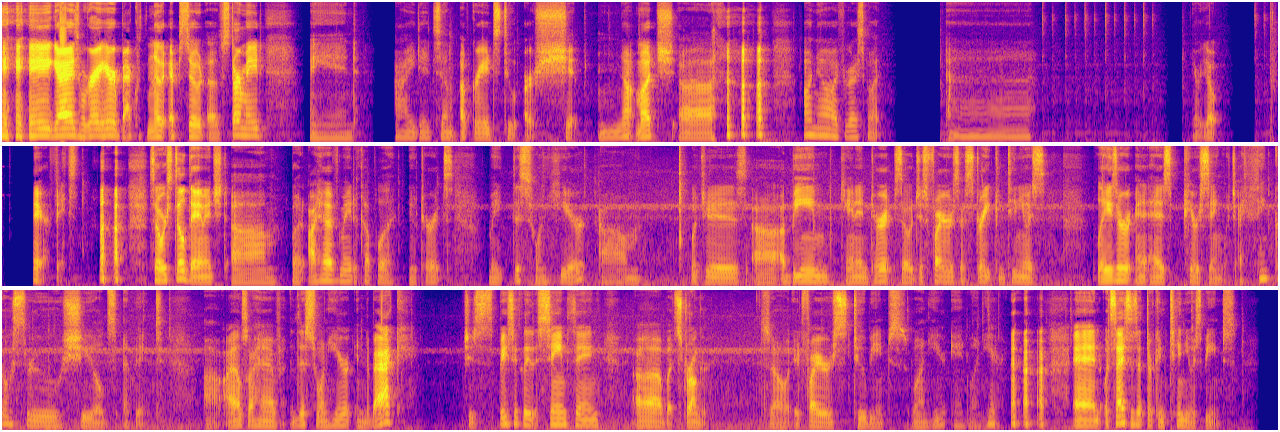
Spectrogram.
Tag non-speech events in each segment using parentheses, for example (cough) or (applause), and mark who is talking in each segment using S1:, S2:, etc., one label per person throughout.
S1: Hey guys, we're MacGhriogair here, back with another episode of StarMade, and I did some upgrades to our ship. Not much. Uh, (laughs) oh no, I forgot a spot. Uh, there we go. There, fixed. (laughs) so we're still damaged, um, but I have made a couple of new turrets. Made this one here. Um, which is uh, a beam cannon turret. So it just fires a straight continuous laser and it has piercing, which I think goes through shields a bit. Uh, I also have this one here in the back, which is basically the same thing, uh, but stronger. So it fires two beams, one here and one here. (laughs) and what's nice is that they're continuous beams.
